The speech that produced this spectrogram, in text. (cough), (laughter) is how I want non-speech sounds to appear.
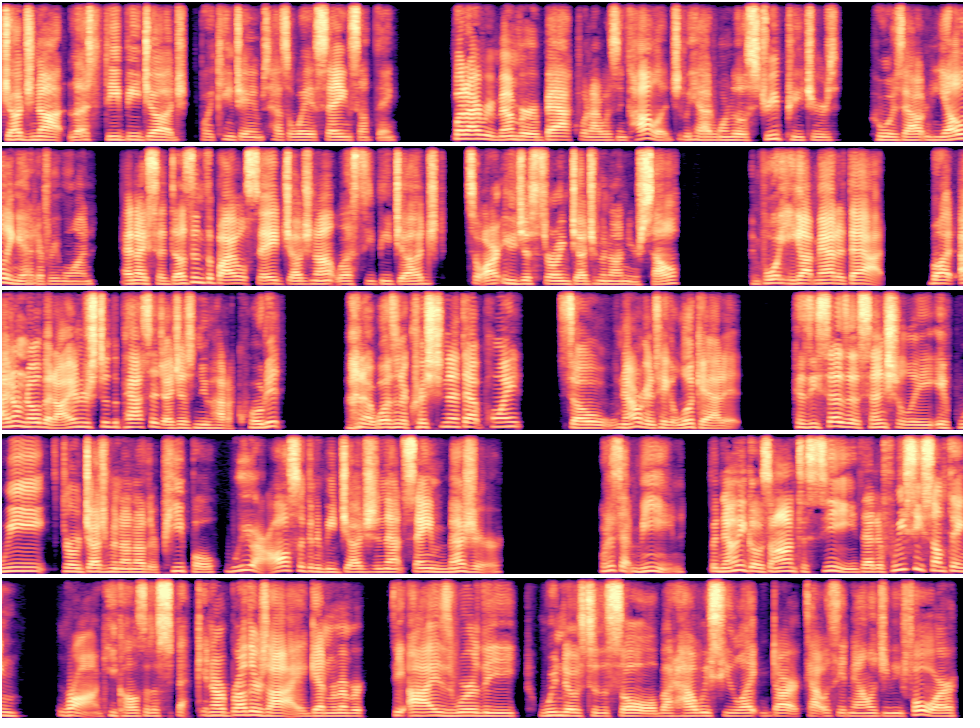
Judge not, lest thee be judged. Boy, King James has a way of saying something. But I remember back when I was in college, we had one of those street preachers who was out and yelling at everyone. And I said, Doesn't the Bible say, judge not lest ye be judged? So aren't you just throwing judgment on yourself? And boy, he got mad at that. But I don't know that I understood the passage. I just knew how to quote it. (laughs) And I wasn't a Christian at that point. So now we're going to take a look at it. Because he says essentially, if we throw judgment on other people, we are also going to be judged in that same measure. What does that mean? But now he goes on to see that if we see something wrong, he calls it a speck in our brother's eye. Again, remember the eyes were the windows to the soul about how we see light and dark. That was the analogy before.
